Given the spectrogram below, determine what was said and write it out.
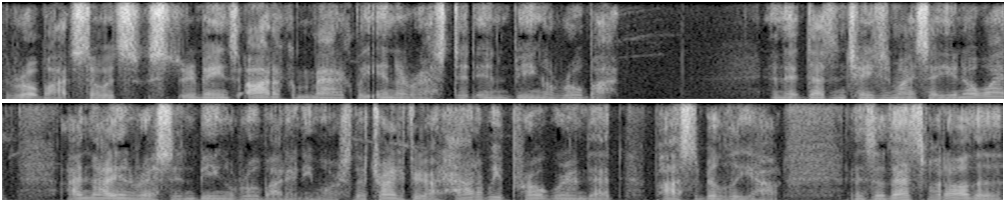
the robot so it remains automatically interested in being a robot. And that doesn't change his mind say, you know what, I'm not interested in being a robot anymore. So they're trying to figure out how do we program that possibility out. And so that's what all the,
